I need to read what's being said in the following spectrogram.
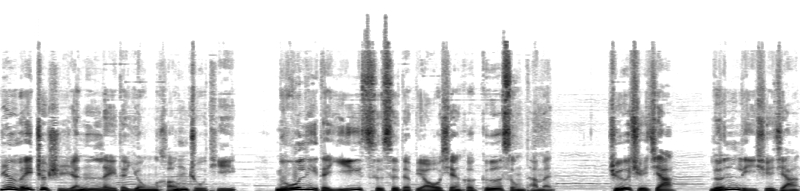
认为这是人类的永恒主题，努力的一次次的表现和歌颂他们。哲学家、伦理学家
